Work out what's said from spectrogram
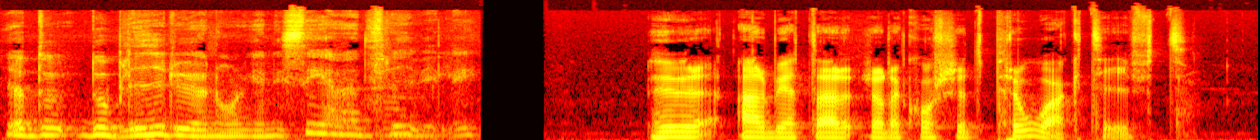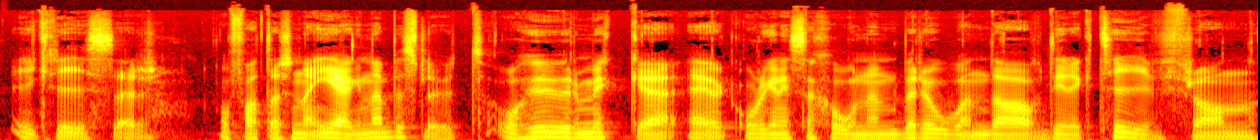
ja då, då blir du en organiserad frivillig. Hur arbetar Röda Korset proaktivt i kriser och fattar sina egna beslut? Och hur mycket är organisationen beroende av direktiv från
